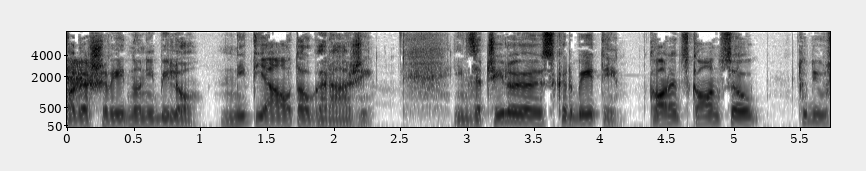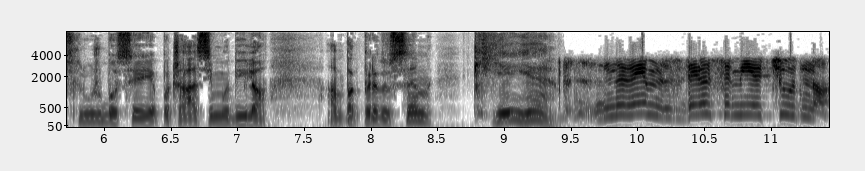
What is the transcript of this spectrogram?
Pa ga še vedno ni bilo, niti avta v garaži. In začelo jo je skrbeti. Konec koncev, tudi v službo se je počasi mudilo. Ampak predvsem, kje je? Ne vem, zdaj se mi je čudno.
